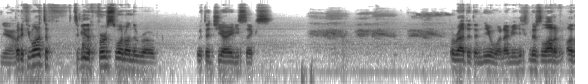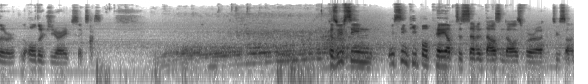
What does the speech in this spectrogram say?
Yeah. But if you wanted to to be the first one on the road with a GR86, or rather the new one, I mean, there's a lot of other older GR86s. Because we've seen we've seen people pay up to seven thousand dollars for a Tucson,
